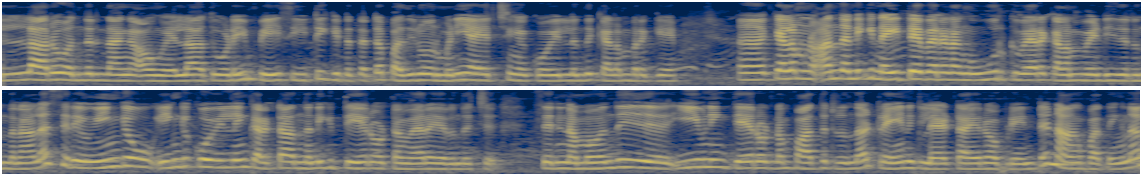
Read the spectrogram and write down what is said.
எல்லாரும் வந்திருந்தாங்க. அவங்க எல்லாத்தோடையும் பேசிட்டு கிட்டத்தட்ட பதினோரு மணி ஆயிடுச்சுங்க கோயிலேருந்து கிளம்புறக்கே. கிளம்பணும். அந்த அன்னைக்கு நைட்டே வேறு நாங்கள் ஊருக்கு வேறு கிளம்ப வேண்டியது இருந்தனால சரி எங்கள் எங்கள் கோவில்லையும் கரெக்டாக அந்த அன்னைக்கு தேரோட்டம் வேறு இருந்துச்சு. சரி நம்ம வந்து ஈவினிங் தேரோட்டம் பார்த்துட்டு இருந்தால் ட்ரெயினுக்கு லேட் ஆயிரும் அப்படின்ட்டு நாங்கள் பார்த்தீங்கன்னா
